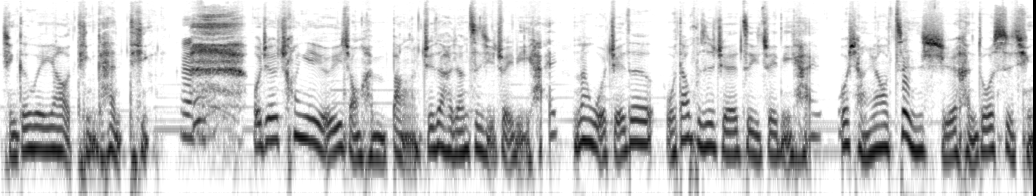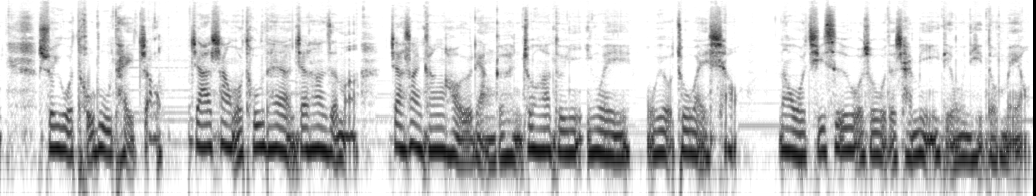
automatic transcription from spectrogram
请各位要听看听。我觉得创业有一种很棒，觉得好像自己最厉害。那我觉得我倒不是觉得自己最厉害，我想要证实很多事情，所以我投入太早，加上我投入太早，加上什么？加上刚好有两个很重要的因，因为我有做外销。那我其实我说我的产品一点问题都没有，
